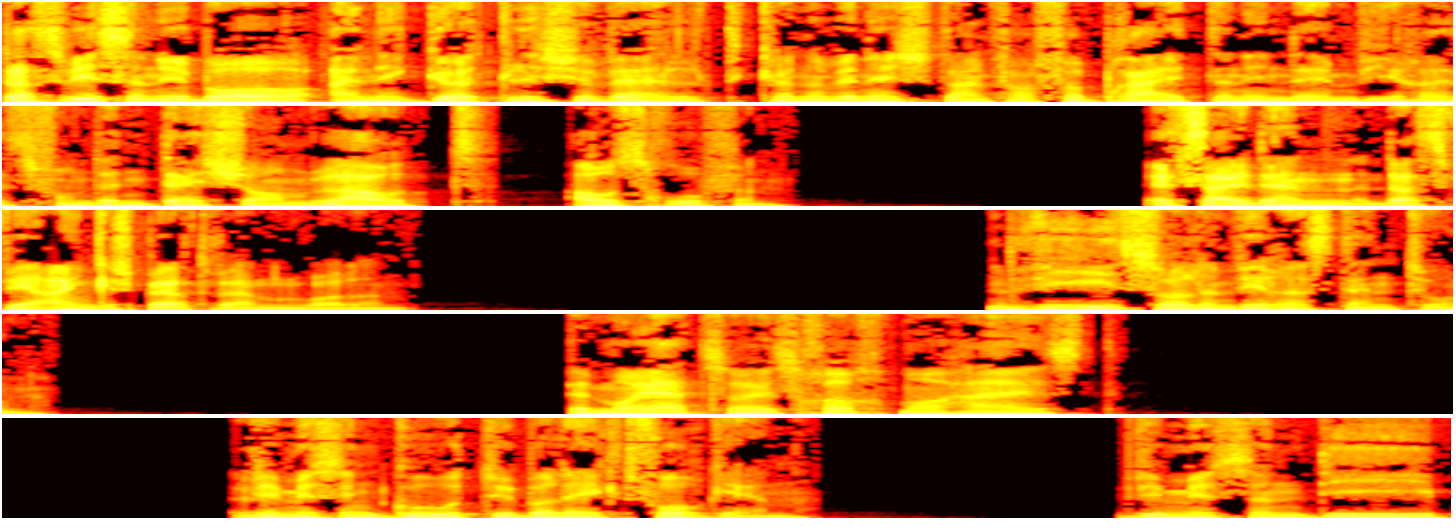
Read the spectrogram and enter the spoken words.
Das Wissen über eine göttliche Welt können wir nicht einfach verbreiten, indem wir es von den Dächern laut ausrufen. Es sei denn, dass wir eingesperrt werden wollen. Wie sollen wir es denn tun? Bemoyazois Chochmo heißt, wir müssen gut überlegt vorgehen. Wir müssen die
